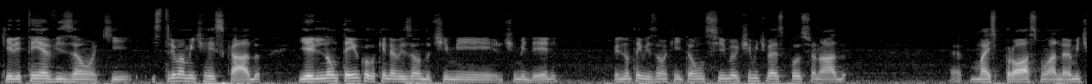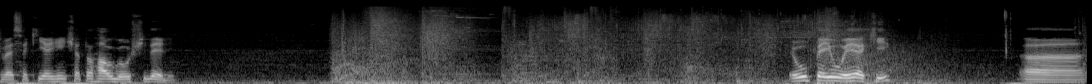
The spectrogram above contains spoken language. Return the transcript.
que ele tenha visão aqui extremamente arriscado. E ele não tem, eu coloquei na visão do time, do time dele. Ele não tem visão aqui, então se meu time tivesse posicionado é, mais próximo, a Nami tivesse aqui, a gente ia torrar o Ghost dele. Eu upei o E aqui. Uh,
